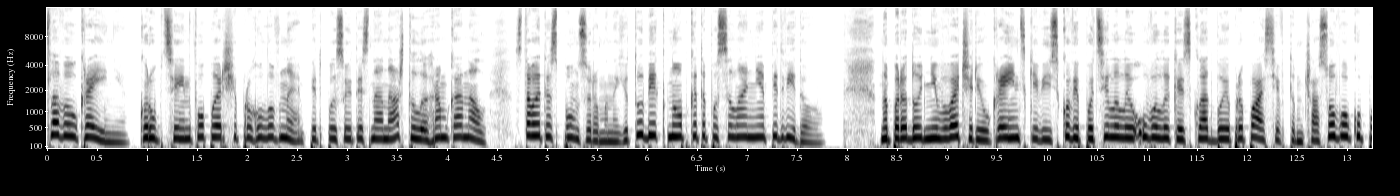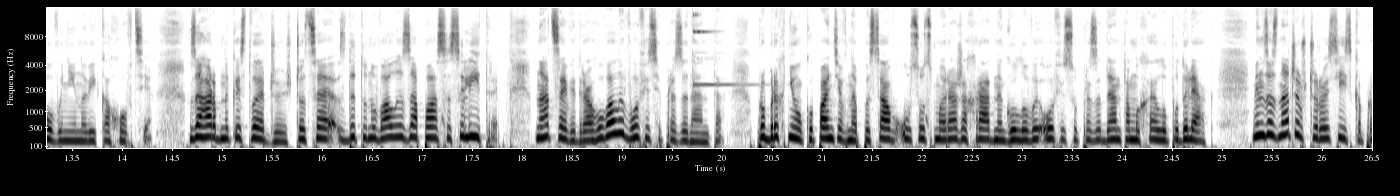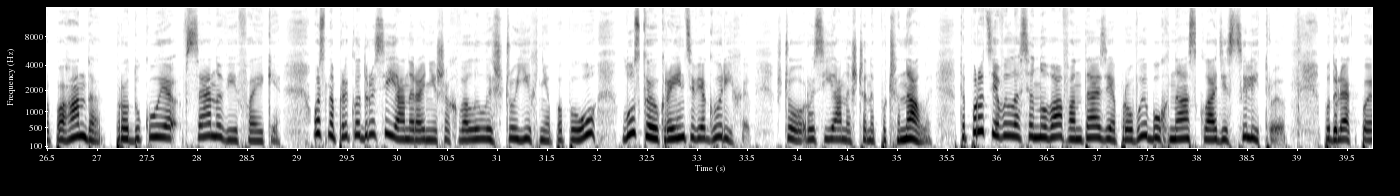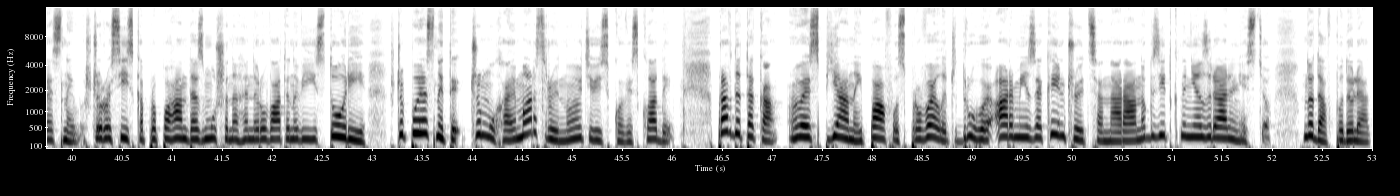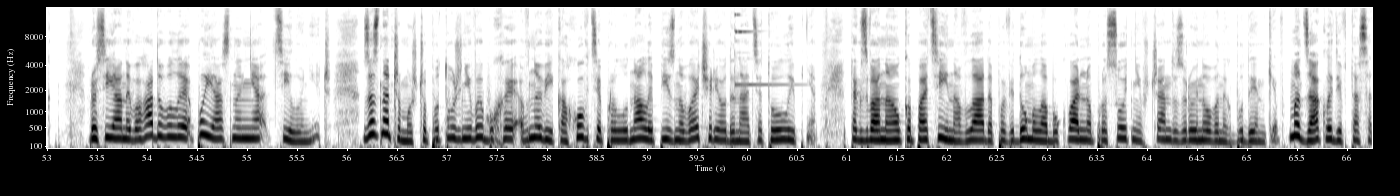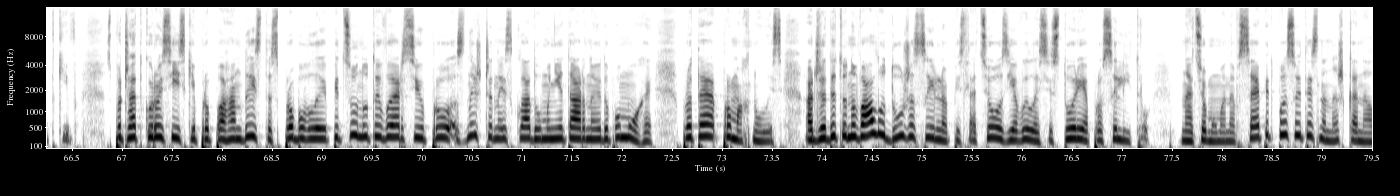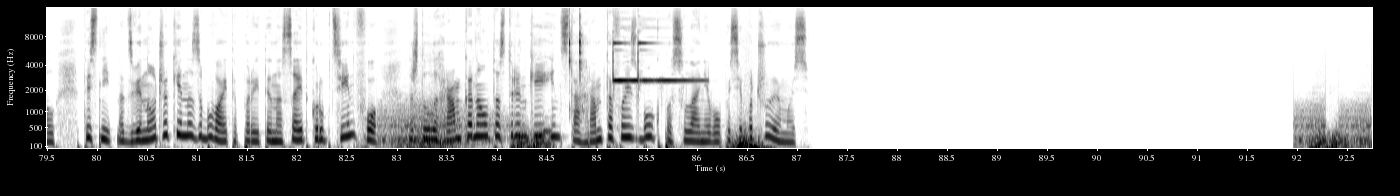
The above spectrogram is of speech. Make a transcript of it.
Слава Україні! Корупція інфо перші про головне. Підписуйтесь на наш телеграм-канал, ставайте спонсорами на Ютубі, кнопка та посилання під відео. Напередодні ввечері українські військові поцілили у великий склад боєприпасів, тимчасово окупованій новій Каховці. Загарбники стверджують, що це здетонували запаси селітри. На це відреагували в офісі президента. Про брехню окупантів написав у соцмережах радник голови офісу президента Михайло Подоляк. Він зазначив, що російська пропаганда продукує все нові фейки. Ось, наприклад, росіяни раніше хвалили, що їхнє ППО лускає українців як горіхи, що росіяни ще не починали. Тепер з'явилася нова фантазія про вибух на складі з селітрою. Подоляк пояснив, що російська пропаганда змушена генерувати нові історії, щоб пояснити, чому Хаймарс руйнують військові склади. Правда така, весь п'яний пафос про велич другої армії закінчується на ранок зіткнення з реальністю, додав Подоляк. Росіяни вигадували пояснення цілу ніч. Зазначимо, що потужні вибухи в новій Каховці пролунали пізно ввечері 11 липня. Так звана окупаційна влада повідомила буквально про сотні вщент зруйнованих будинків, медзакладів та садків. Спочатку російські пропагандисти спробували підсунути версію про знищений склад гуманітарної допомоги, проте промахнулись, адже детонувало дуже сильно. Після цього з'явилась історія про селітру. На цьому мене все. Підписуйтесь на наш канал, тисніть на дзвіночок і не забувайте перейти на сайт Корупційнфо, наш телеграм-канал та сторінки Інстаграм та Фейсбук. Посилання в описі почуємось.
